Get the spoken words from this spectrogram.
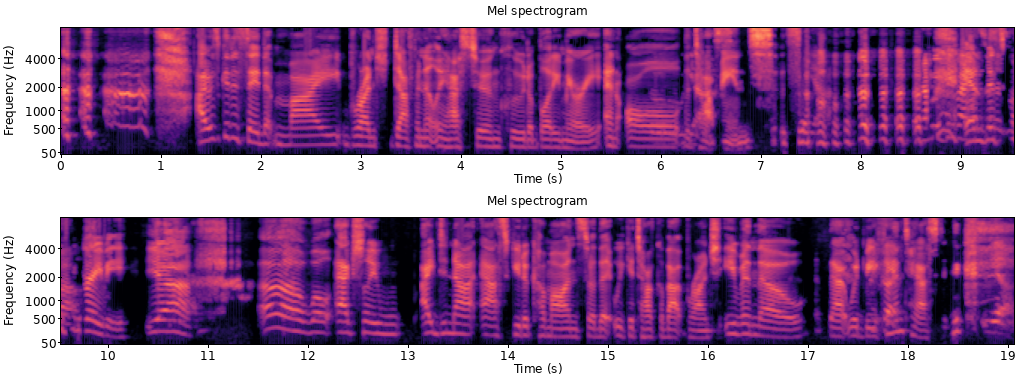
I was going to say that my brunch definitely has to include a Bloody Mary and all oh, the yes. toppings. So, yeah. and biscuits well. and gravy. Yeah. yeah. Oh, well, actually, I did not ask you to come on so that we could talk about brunch, even though that would be fantastic. Yeah.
